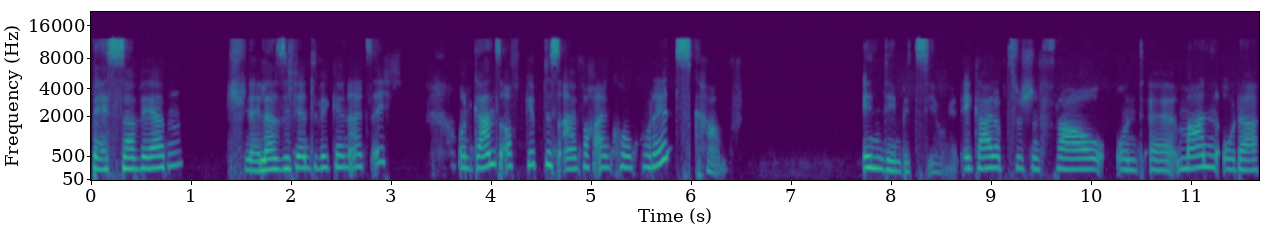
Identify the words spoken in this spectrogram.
besser werden, schneller sich entwickeln als ich. Und ganz oft gibt es einfach einen Konkurrenzkampf in den Beziehungen. Egal ob zwischen Frau und äh, Mann oder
